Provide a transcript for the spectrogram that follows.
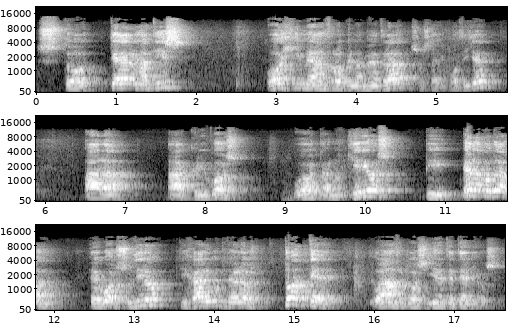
στο τέρμα της όχι με ανθρώπινα μέτρα, σωστά υπόθηκε, αλλά ακριβώς όταν ο Κύριος πει έλα κοντά μου, εγώ σου δίνω τη χάρη μου και το ελαιός μου. Τότε ο άνθρωπος γίνεται τέλειος.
